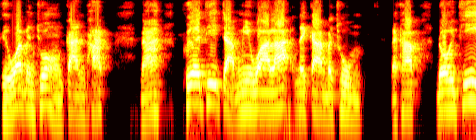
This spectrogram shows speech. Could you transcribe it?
ถือว่าเป็นช่วงของการพักนะเพื่อที่จะมีวาระในการประชุมนะครับ โดยที่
